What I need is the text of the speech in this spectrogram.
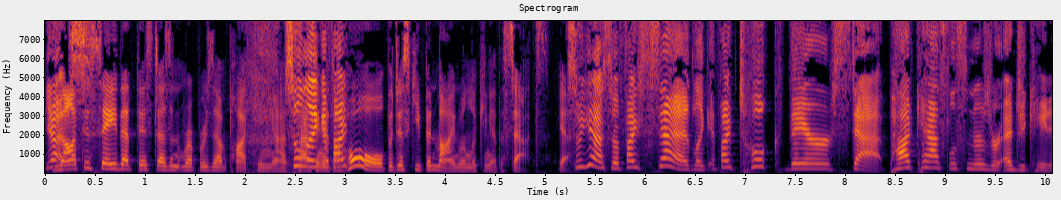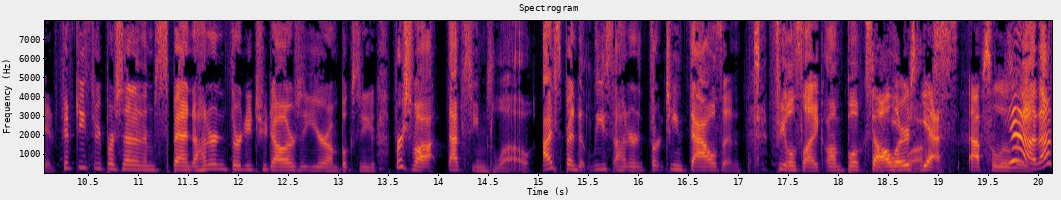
Yes. Not to say that this doesn't represent podcasting as, So, like, as a whole, but just keep in mind when looking at the stats. Yes. So yeah, so if I said like if I took their stat, podcast listeners are educated. Fifty three percent of them spend one hundred thirty two dollars a year on books and first of all, that seems low. I spend at least one hundred thirteen thousand feels like on books Dollars, yes, absolutely. Yeah, that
